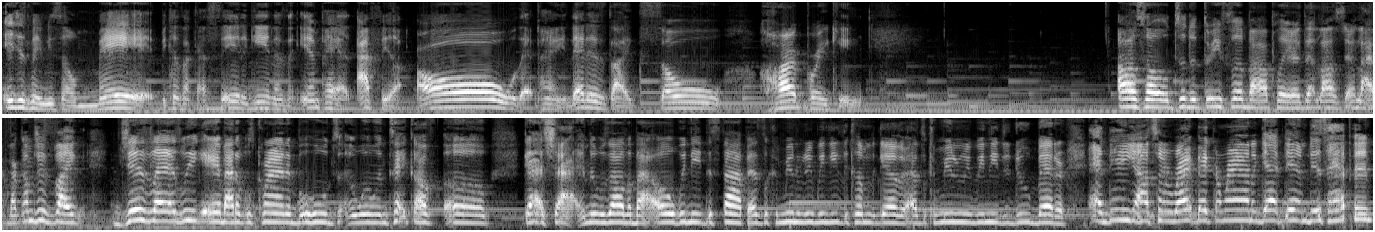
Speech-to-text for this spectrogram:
It just made me so mad because, like I said again, as an empath, I feel all that pain. That is like so heartbreaking. Also, to the three football players that lost their life. Like, I'm just like, just last week, everybody was crying and boohooed when, when Takeoff uh, got shot. And it was all about, oh, we need to stop. As a community, we need to come together. As a community, we need to do better. And then y'all turn right back around and goddamn, this happened.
